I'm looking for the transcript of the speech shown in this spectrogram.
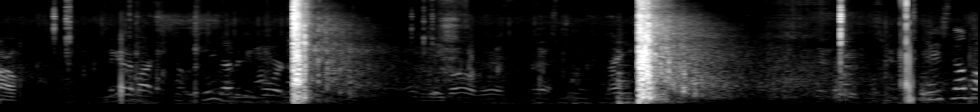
tomorrow. I got about 74. There's no more.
